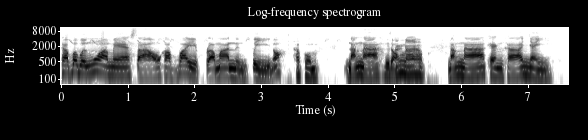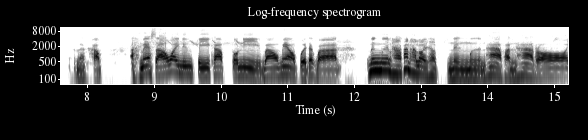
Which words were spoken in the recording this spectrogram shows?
ครับมาเบิ่งงัวแม่สาวครับไว้ประมาณหนึ่งปีเนาะครับผมหนังหนาพี่น้องทั้งหนาครับหนังหนาแข้งขาใหญ่นะครับอะแม่สาวไว้หนึ่งปีครับ ตัวนี้เบาวแมวเปิดจักบาทหนึ่งหมื่นห้าพันห้าร้อยครับหนึ่งหมื่นห้าพันห้าร้อย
